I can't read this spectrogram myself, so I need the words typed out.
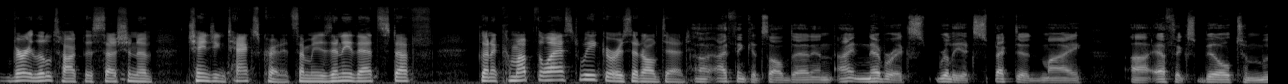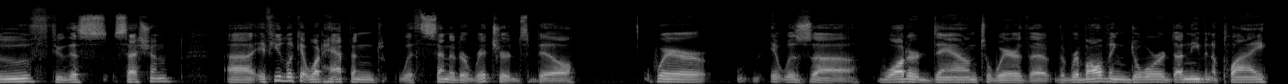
very little talk this session of changing tax credits. I mean, is any of that stuff going to come up the last week, or is it all dead? Uh, I think it's all dead, and I never ex- really expected my uh, ethics bill to move through this session. Uh, if you look at what happened with Senator Richards' bill, where it was uh, watered down to where the, the revolving door doesn't even apply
